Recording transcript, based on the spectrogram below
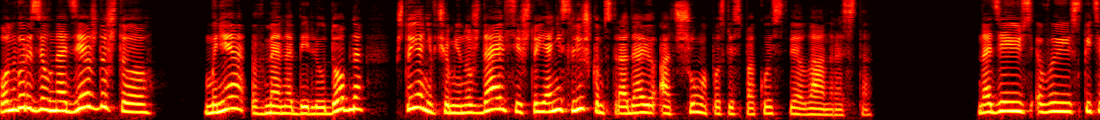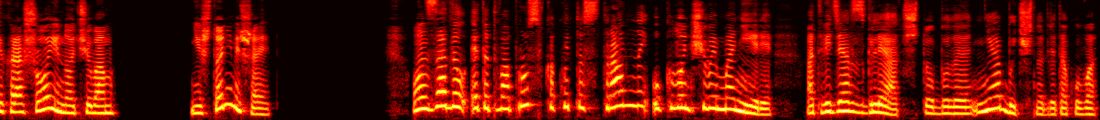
Он выразил надежду, что мне в Менобиле удобно, что я ни в чем не нуждаюсь и что я не слишком страдаю от шума после спокойствия Ланреста. Надеюсь, вы спите хорошо и ночью вам ничто не мешает? Он задал этот вопрос в какой-то странной уклончивой манере, отведя взгляд, что было необычно для такого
